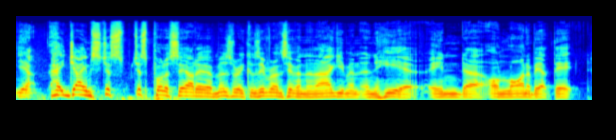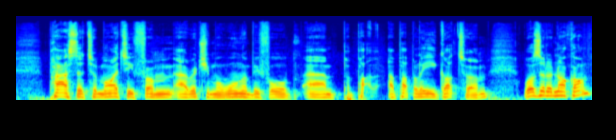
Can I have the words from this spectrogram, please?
Yeah. Hey, James, just just put us out of our misery because everyone's having an argument in here and uh, online about that passer to Mighty from uh, Richie Mo'unga before um, Papali'i got to him. Was it a knock on?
